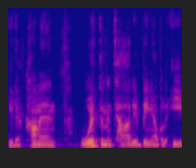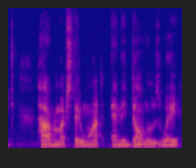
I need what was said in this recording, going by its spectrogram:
either come in with the mentality of being able to eat however much they want and they don't lose weight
